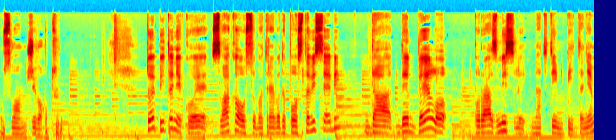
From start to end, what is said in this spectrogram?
u svom životu? To je pitanje koje svaka osoba treba da postavi sebi, da debelo porazmisli nad tim pitanjem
